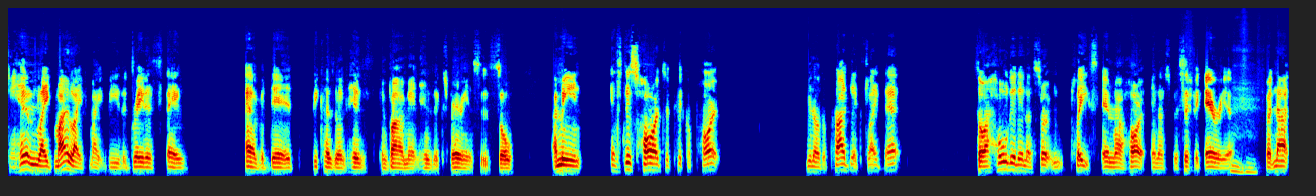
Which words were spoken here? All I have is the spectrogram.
to him, like my life might be the greatest thing I ever did because of his environment, his experiences. So, I mean, it's just hard to pick apart, you know, the projects like that. So I hold it in a certain place in my heart in a specific area, hmm but not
